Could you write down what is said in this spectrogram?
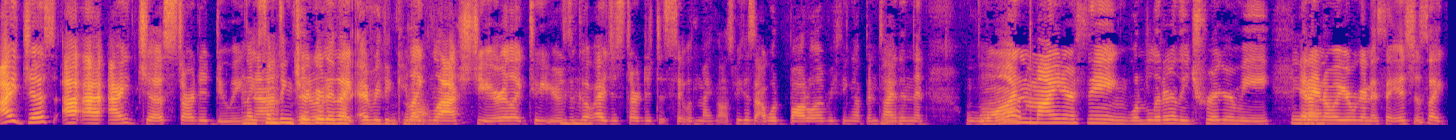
I just I I, I just started doing Like that, something triggered and like then everything came like out. last year, like two years Mhm. ago. I just started to sit with my thoughts because I would bottle everything up inside, Yeah. and then one up. minor thing would literally trigger me. And I know what you were gonna say. It's just like,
